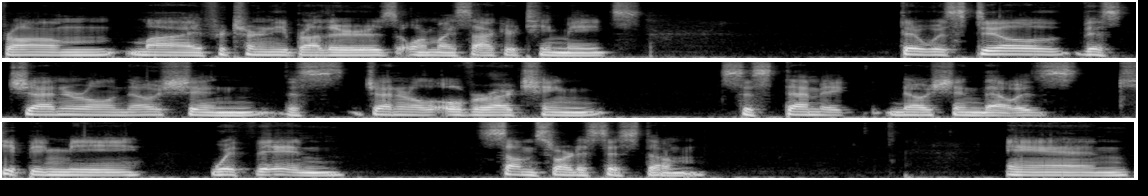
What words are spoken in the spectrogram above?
from my fraternity brothers or my soccer teammates, there was still this general notion, this general overarching systemic notion that was keeping me within some sort of system. And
